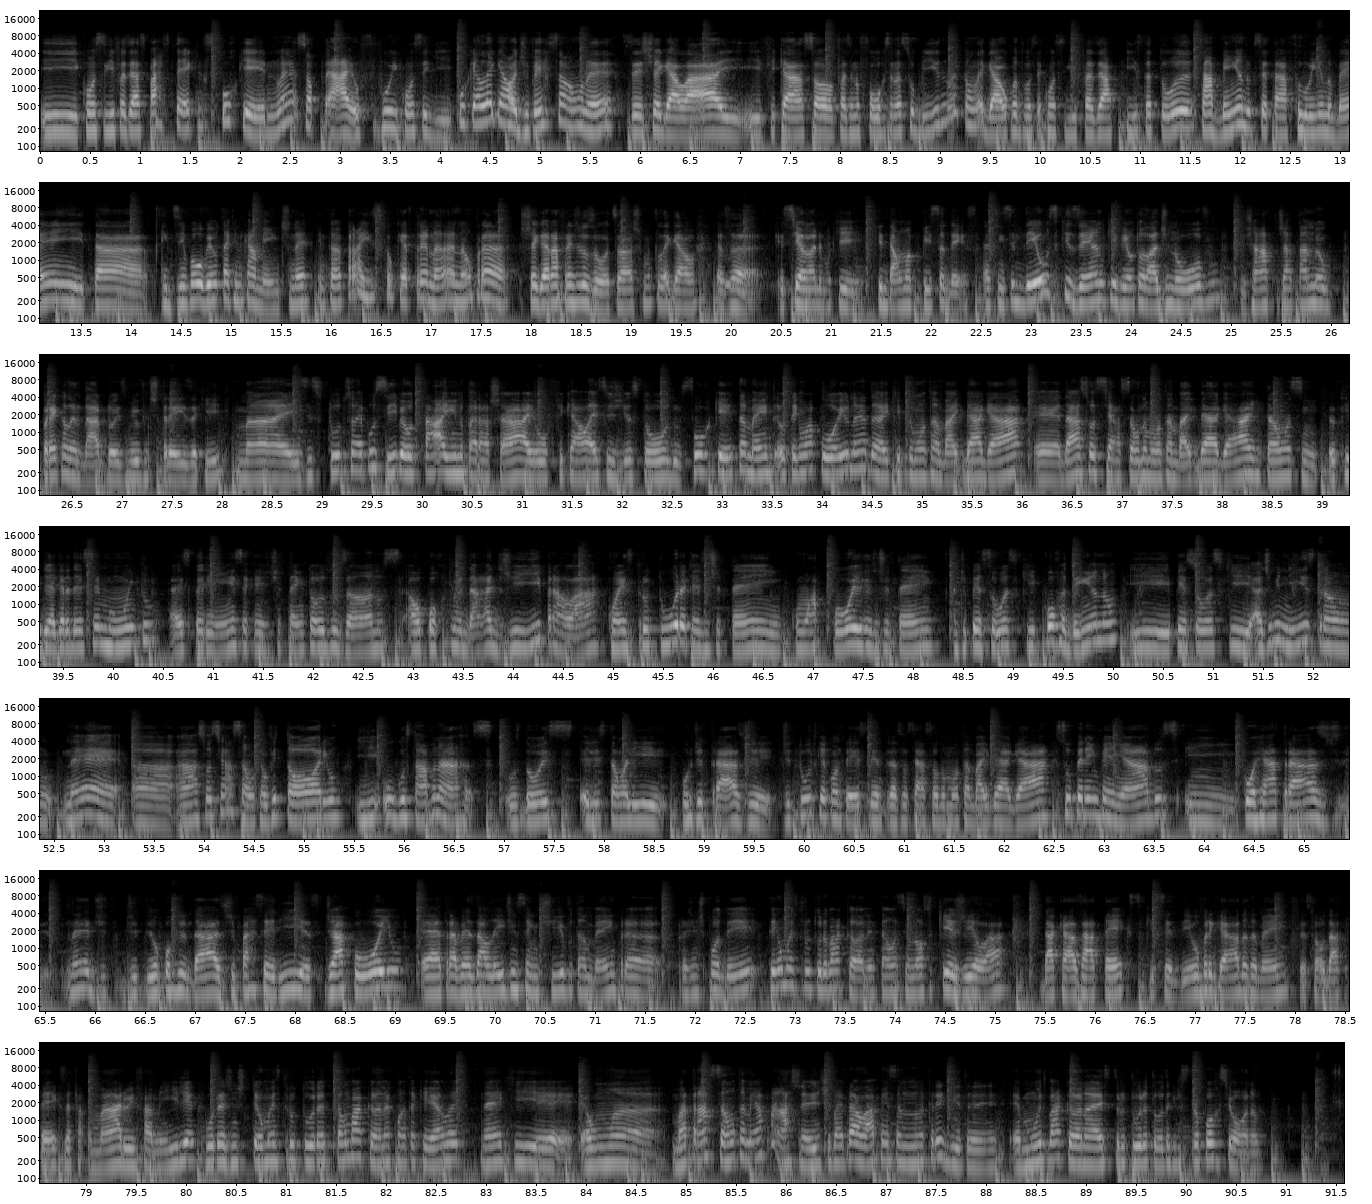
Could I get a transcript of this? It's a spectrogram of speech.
e, e conseguir fazer as partes técnicas, por quê? Não é só, ah, eu fui conseguir, porque é legal, a diversão, né? Você chegar lá e, e ficar só fazendo força na subida não é tão legal quanto você conseguir fazer a pista toda sabendo que você tá fluindo bem e tá e desenvolveu tecnicamente, né? Então é para isso que eu quero treinar, não para chegar na frente dos outros. Eu acho muito legal essa, esse ânimo que, que dá uma pista dessa. Assim, se Deus quiser, ano que vem eu tô lá de novo. Já, já tá no meu pré-calendário 2023 aqui. Mas isso tudo só é possível eu tá indo para achar, eu ficar lá esses dias todos. Porque também eu tenho o apoio, né, da equipe do Mountain Bike BH, é, da associação Mountain Bike BH. Então, assim, eu queria agradecer muito a experiência que a gente tem todos os anos, a oportunidade de ir para lá com a estrutura que a gente tem, com o apoio que a gente tem, de pessoas que coordenam e pessoas que administram, né, a, a associação, que é o Vitório e o Gustavo Narras. Os dois, eles estão ali por detrás de, de tudo que acontece dentro da associação do Mountain Bike BH, super empenhados em correr atrás de, né, de, de, de oportunidades, de parcerias, de apoio, é, através da lei de incentivo também, para a gente poder ter uma estrutura bacana. Então, assim, nosso QG lá da casa Atex, que cedeu, obrigada também, pessoal da Atex, o Mário e família, por a gente ter uma estrutura tão bacana quanto aquela, né, que é, é uma, uma atração também à parte, né? A gente vai para lá pensando, não acredita. É muito bacana a estrutura toda que eles proporcionam.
